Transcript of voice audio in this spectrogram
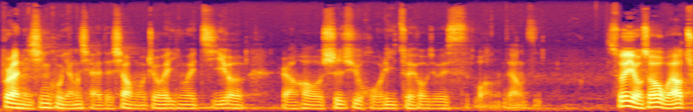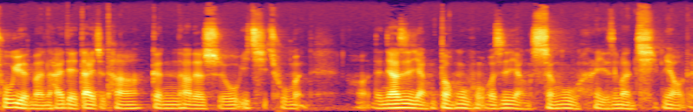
不然你辛苦养起来的酵母就会因为饥饿，然后失去活力，最后就会死亡这样子。所以有时候我要出远门，还得带着它跟它的食物一起出门啊。人家是养动物，我是养生物，也是蛮奇妙的。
